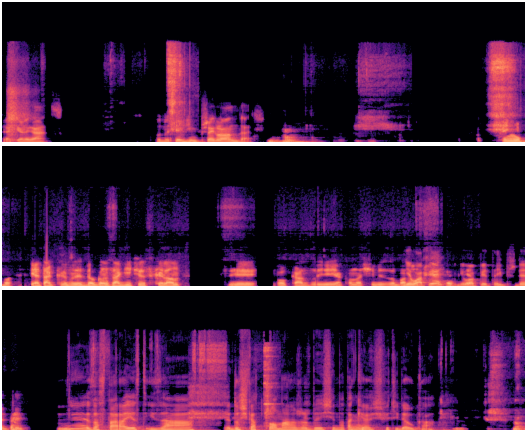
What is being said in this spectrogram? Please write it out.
Jak elegancko. Można się w nim przeglądać. Ja tak do Gonzagi się schylam. Ty, pokazuję, jak ona siebie zobaczy. Nie łapie? Nie łapie tej przydęty? Nie, za stara jest i za doświadczona, żeby się na takie świecidełka. No,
